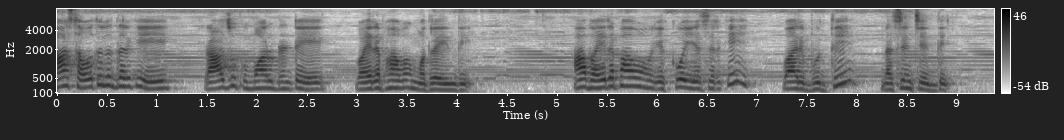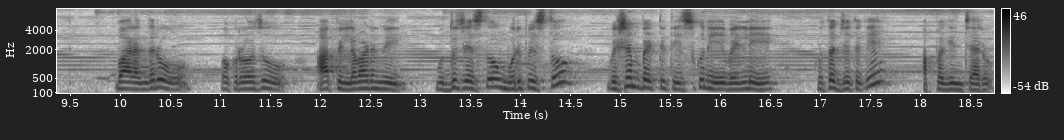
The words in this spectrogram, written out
ఆ సౌతులందరికీ రాజు కుమారుడంటే వైరభావం మొదలైంది. ఆ వైరభావం ఎక్కువ అయ్యేసరికి వారి బుద్ధి నశించింది. వారందరూ ఒకరోజు ఆ పిల్లవాడిని ముద్దు చేస్తూ మురిపిస్తూ విషం పెట్టి తీసుకుని వెళ్ళి కృతజ్ఞతకి అప్పగించారు.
